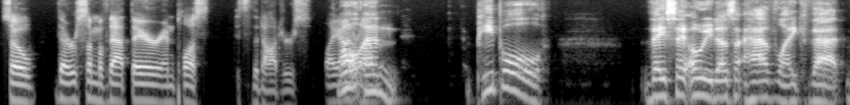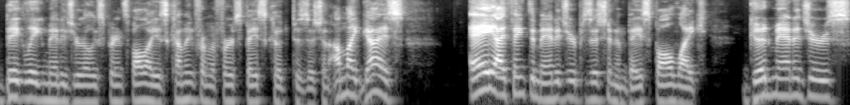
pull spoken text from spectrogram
So there's some of that there, and plus it's the Dodgers. Like, well, and people they say, oh, he doesn't have like that big league managerial experience. While he's coming from a first base coach position, I'm like, guys, A, I think the manager position in baseball, like good managers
